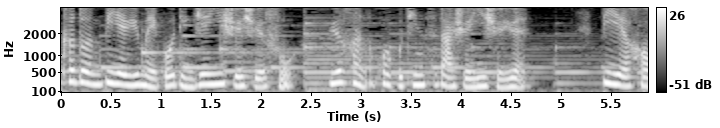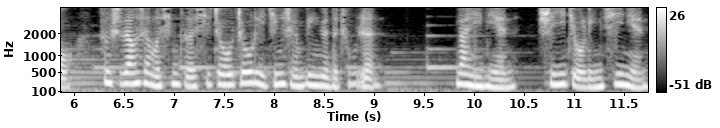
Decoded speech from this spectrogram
科顿毕业于美国顶尖医学学府约翰霍普金斯大学医学院。毕业后，更是当上了新泽西州州立精神病院的主任。那一年是一九零七年，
